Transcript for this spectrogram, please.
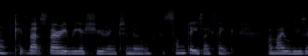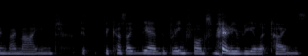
Okay that's very reassuring to know because some days i think am i losing my mind because I yeah the brain fog's very real at times.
